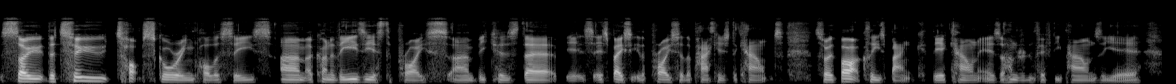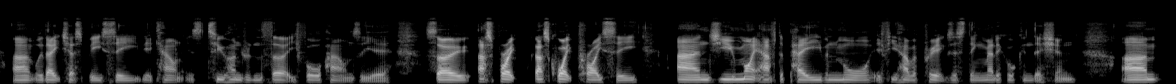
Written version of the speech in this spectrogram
So the two top scoring policies um, are kind of the easiest to price um, because they're it's, it's, basically the price of the packaged account. So with Barclays Bank, the account is 150 pounds a year. Um, with HSBC, the account is 234 pounds a year. So that's quite that's quite pricey. And you might have to pay even more if you have a pre-existing medical condition. Um,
